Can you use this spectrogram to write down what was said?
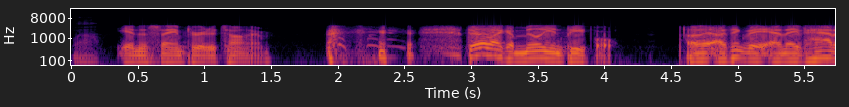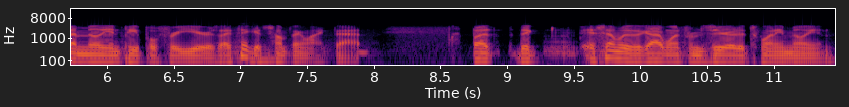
Wow. In the same period of time. They're like a million people. I think they and they've had a million people for years. I think it's something like that. But the Assemblies of God went from zero to 20 million.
